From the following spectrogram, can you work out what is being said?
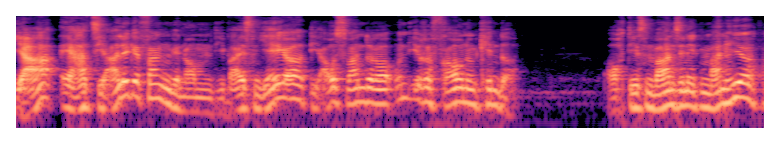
Ja, er hat sie alle gefangen genommen, die weißen Jäger, die Auswanderer und ihre Frauen und Kinder. Auch diesen wahnsinnigen Mann hier?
